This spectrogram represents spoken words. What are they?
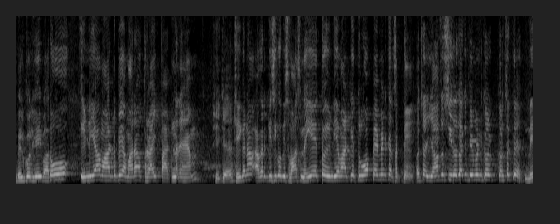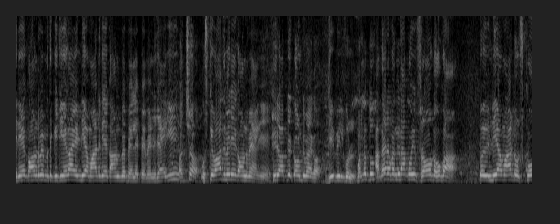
बिल्कुल यही बात है तो इंडिया मार्ट पे हमारा ऑथराइज पार्टनर है हम। ठीक है। ठीक है ना? अगर किसी को विश्वास नहीं है तो इंडिया मार्ट के थ्रू आप पेमेंट कर सकते हैं। अच्छा यहाँ से सीधा जाके पेमेंट कर, कर सकते हैं? मेरे अकाउंट में मत कीजिएगा इंडिया मार्ट के अकाउंट में पहले पेमेंट जाएगी। अच्छा। उसके बाद मेरे अकाउंट में आएँगे। फिर आपके अकाउंट में आएगा? जी बिल्कुल। मतलब दोस्तों अगर बंदा कोई फ्रॉड होगा तो इंडिया मार्ट उसको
